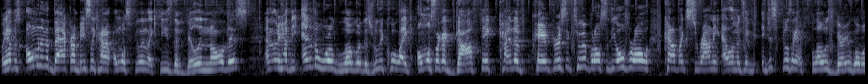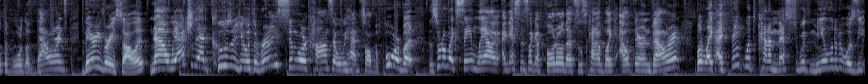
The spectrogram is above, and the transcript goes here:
But you have this Omen in the background, basically kind of almost feeling like he's the villain in all of this. And then we have the end of the world logo, this really cool, like almost like a gothic kind of characteristic to it, but also the overall kind of like surrounding elements. Of, it just feels like it flows very well with the world of Valorant. Very, very solid. Now, we actually had Kuzer here with a really similar concept we had saw before, but the sort of like same layout. I guess it's like a photo that's just kind of like out there in Valorant. But like, I think what kind of messed with me a little bit was the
